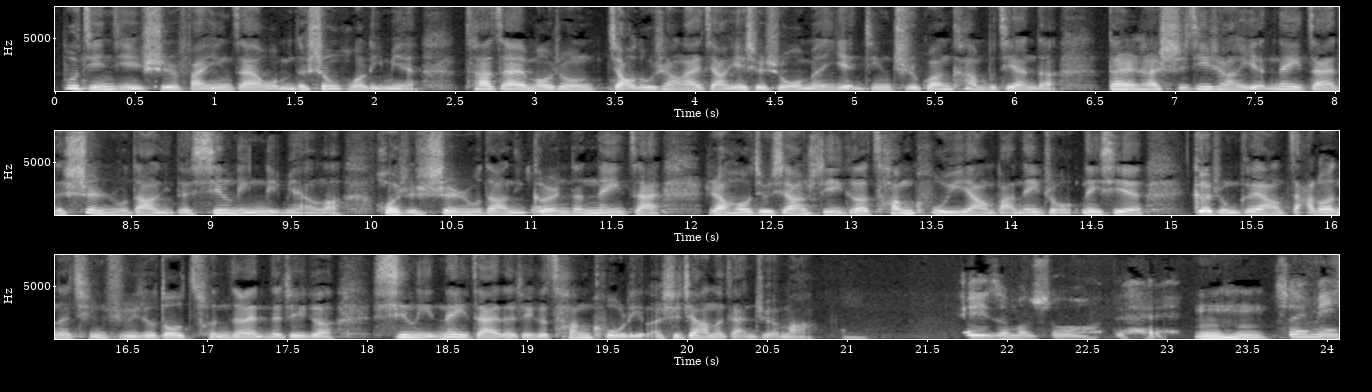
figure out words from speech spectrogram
不仅仅是反映在我们的生活里面，它在某种角度上来讲，也许是我们眼睛直观看不见的，但是它实际上也内在的渗入到你的心灵里面了，或者是渗入到你个人的内在，然后就像是一个仓库一样，把那种那些各种各样杂乱的情绪，就都存在你的这个心理内在。的这个仓库里了，是这样的感觉吗？可以这么说，对，嗯哼，所以冥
